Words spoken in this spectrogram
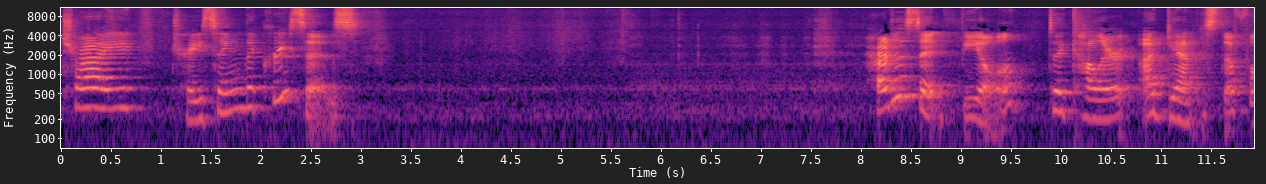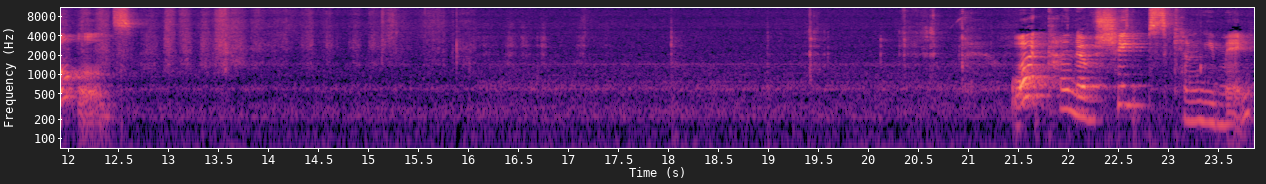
Try tracing the creases. How does it feel to color against the folds. What kind of shapes can we make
